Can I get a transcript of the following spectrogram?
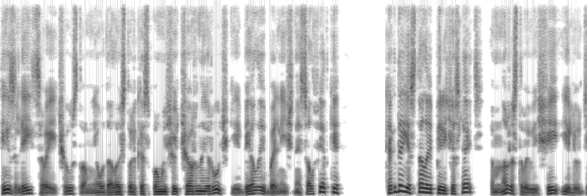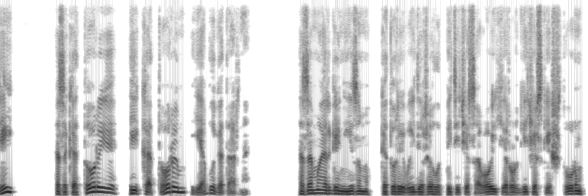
Излить свои чувства мне удалось только с помощью черной ручки и белой больничной салфетки, когда я стала перечислять множество вещей и людей, за которые и которым я благодарна. За мой организм, который выдержал пятичасовой хирургический штурм,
